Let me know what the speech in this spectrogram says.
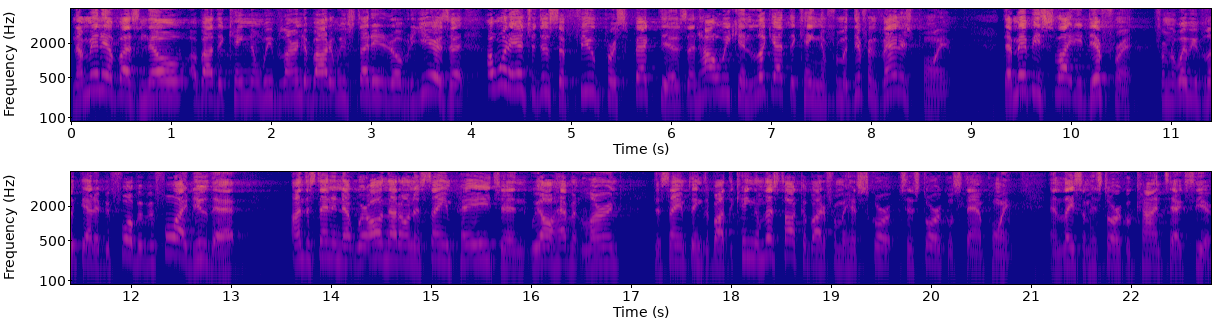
Now, many of us know about the kingdom. We've learned about it. We've studied it over the years. Uh, I want to introduce a few perspectives and how we can look at the kingdom from a different vantage point that may be slightly different from the way we've looked at it before. But before I do that, understanding that we're all not on the same page and we all haven't learned the same things about the kingdom. Let's talk about it from a historical standpoint and lay some historical context here.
